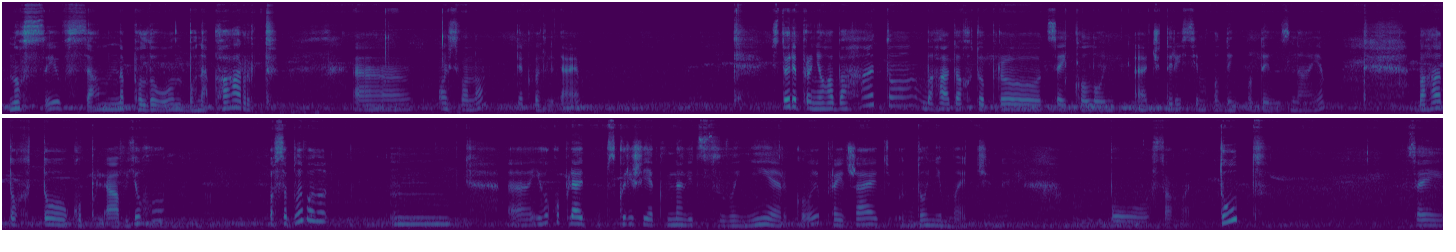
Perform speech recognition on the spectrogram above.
носив сам Наполеон Бонапарт. Е, Ось воно, як виглядає. Історії про нього багато. Багато хто про цей колонь е, 4711 знає. Багато хто купляв його. Особливо е, його купляють скоріше як навіть сувенір, коли приїжджають до Німеччини. Бо саме тут цей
